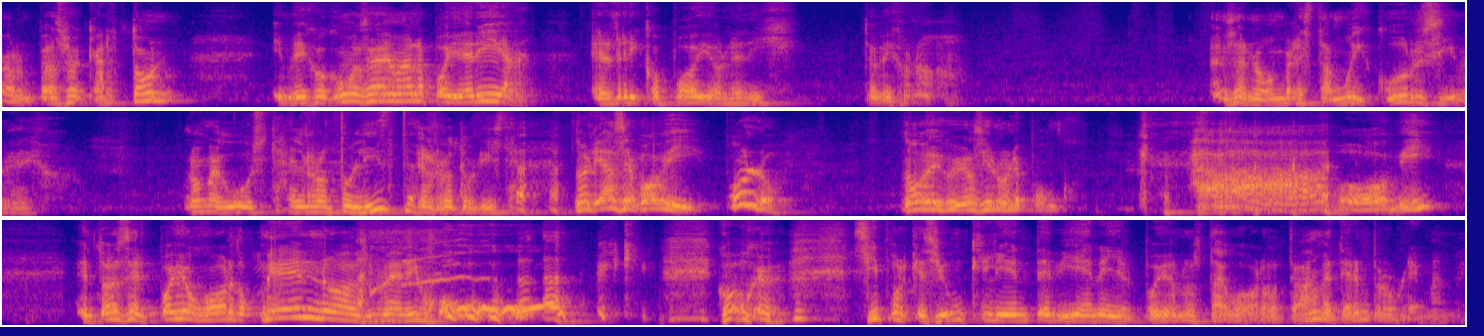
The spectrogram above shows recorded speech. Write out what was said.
con un pedazo de cartón, y me dijo, ¿cómo se llama la pollería? El rico pollo, le dije. Entonces me dijo, no. Ese nombre está muy cursi, me dijo. No me gusta. El rotulista. El rotulista. No le hace Bobby, ponlo. No, me dijo, yo así no le pongo. Ah, Bobby. Entonces el pollo gordo, menos, me dijo. ¿Cómo que? Sí, porque si un cliente viene y el pollo no está gordo, te vas a meter en problemas. me.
